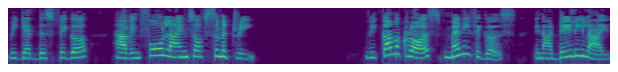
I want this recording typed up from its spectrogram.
we get this figure having four lines of symmetry. We come across many figures in our daily life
